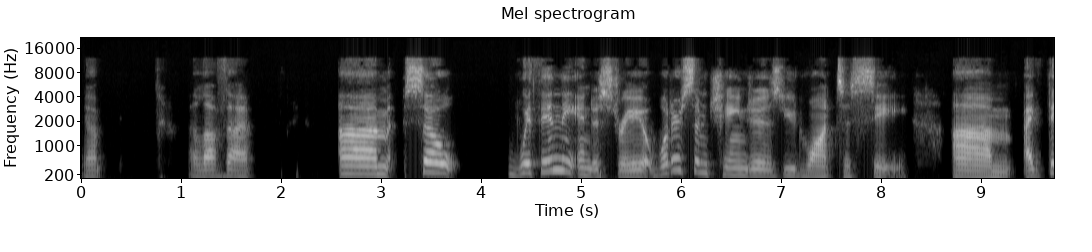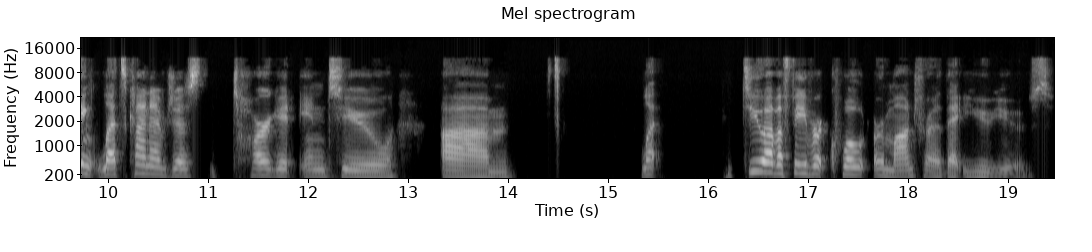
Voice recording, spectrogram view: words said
Yep. I love that um so within the industry what are some changes you'd want to see um i think let's kind of just target into um let do you have a favorite quote or mantra that you use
